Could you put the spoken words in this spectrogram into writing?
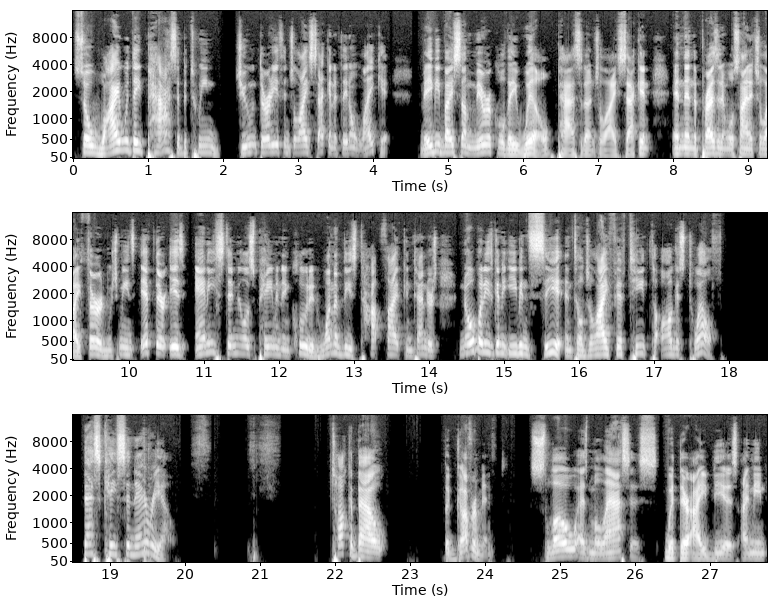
So why would they pass it between June 30th and July 2nd if they don't like it? Maybe by some miracle they will pass it on July 2nd, and then the president will sign it July 3rd, which means if there is any stimulus payment included, one of these top five contenders, nobody's going to even see it until July 15th to August 12th. Best case scenario talk about the government slow as molasses with their ideas. I mean,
